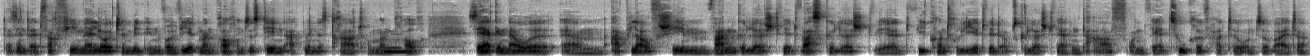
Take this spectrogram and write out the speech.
Da sind einfach viel mehr Leute mit involviert. Man braucht einen Systemadministrator, man braucht sehr genaue ähm, Ablaufschemen, wann gelöscht wird, was gelöscht wird, wie kontrolliert wird, ob es gelöscht werden darf und wer Zugriff hatte und so weiter.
